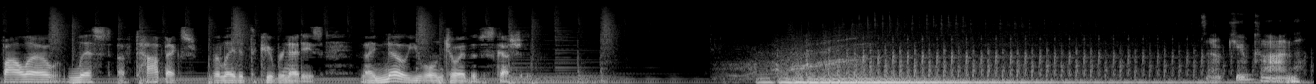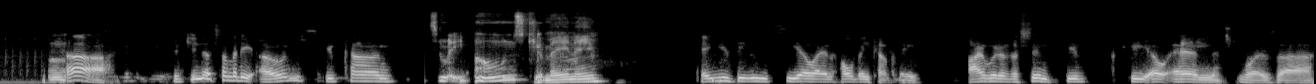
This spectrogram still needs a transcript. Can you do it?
follow list of topics related to Kubernetes. And I know you will enjoy the discussion. So KubeCon. Ah, did you know somebody owns KubeCon? Somebody owns KubeCon. Domain name? K-U-B-C-O-N holding company. I would have assumed Q-C-O-N was, uh,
